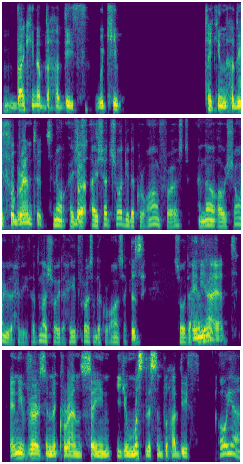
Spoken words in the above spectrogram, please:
Hmm. backing up the Hadith? We keep taking the Hadith for granted. No, I just I showed you the Quran first, and now I was showing you the Hadith. I did not show you the Hadith first and the Quran second. Does So the any Hadith. ayat, any verse in the Quran saying you must listen to Hadith? Oh yeah,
